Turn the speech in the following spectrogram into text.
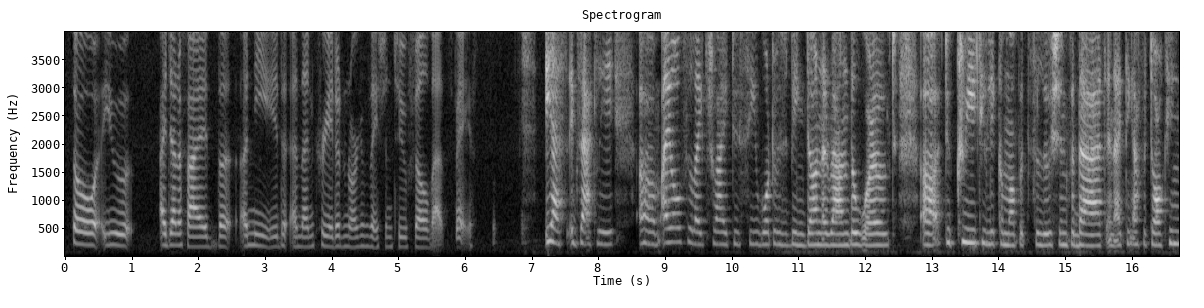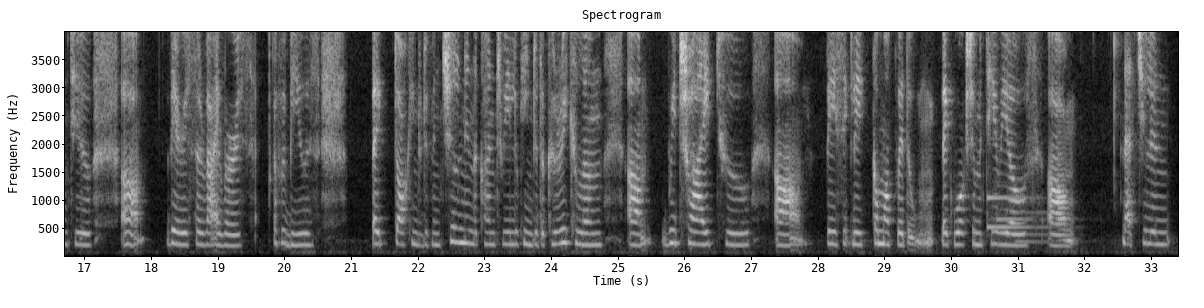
so you identified the a need and then created an organization to fill that space. Yes, exactly. Um, I also like tried to see what was being done around the world uh, to creatively come up with solution for that. And I think after talking to uh, various survivors of abuse, like talking to different children in the country, looking to the curriculum, um, we try to um, basically come up with like workshop materials um, that children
